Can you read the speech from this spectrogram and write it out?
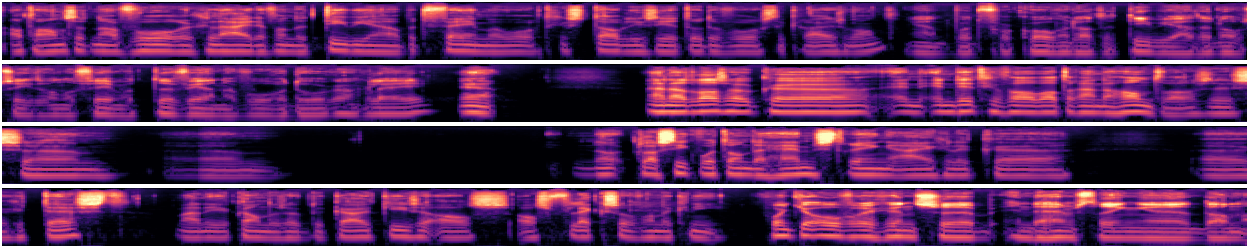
Althans, het naar voren glijden van de tibia op het femur wordt gestabiliseerd door de voorste kruisband. Ja, het wordt voorkomen dat de tibia ten opzichte van de femur te ver naar voren door kan glijden. En dat was ook eh, in, in dit geval wat er aan de hand was. Dus ehm, ehm, no- klassiek wordt dan de hamstring eigenlijk eh, eh, getest. Maar je kan dus ook de kuit kiezen als, als flexor van de knie. Vond je overigens in de hamstring dan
